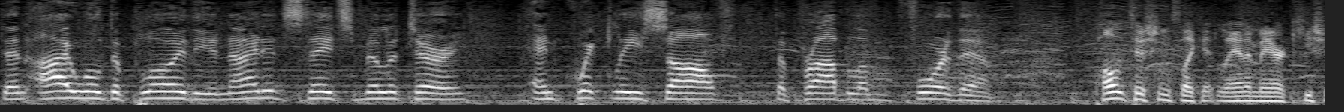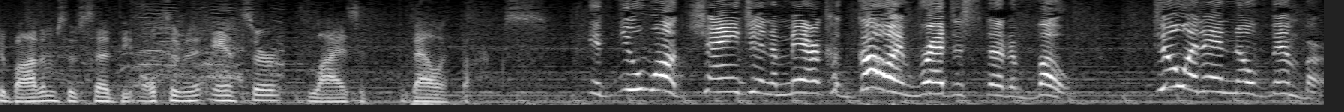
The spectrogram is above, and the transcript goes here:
then I will deploy the United States military and quickly solve the problem for them. Politicians like Atlanta Mayor Keisha Bottoms have said the ultimate answer lies at the ballot box. If you want change in America, go and register to vote. Do it in November.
